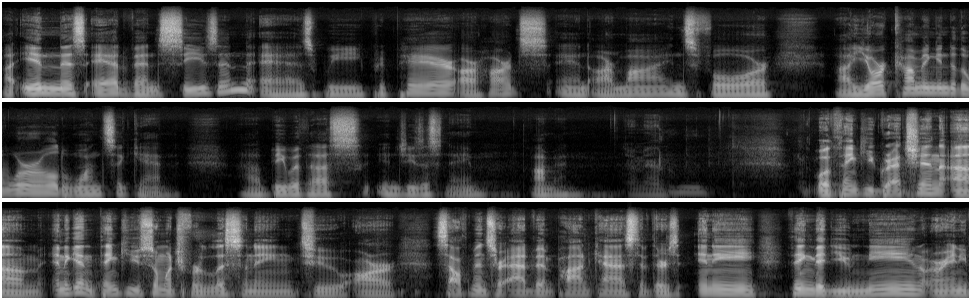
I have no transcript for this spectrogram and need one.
uh, in this Advent season as we prepare our hearts and our minds for uh, your coming into the world once again. Uh, be with us in Jesus' name. Amen. Amen. Well, thank you, Gretchen. Um, and again, thank you so much for listening to our Southminster Advent podcast. If there's anything that you need or any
